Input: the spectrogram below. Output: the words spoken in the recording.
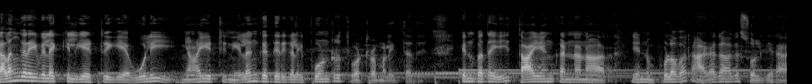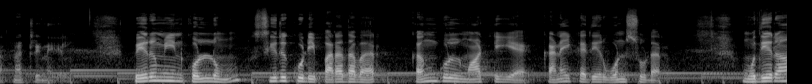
கலங்கரை விளக்கில் ஏற்றிய ஒளி ஞாயிற்றின் இளங்கதிர்களை போன்று தோற்றமளித்தது என்பதை தாயங்கண்ணனார் என்னும் புலவர் அழகாக சொல்கிறார் நற்றினையில். பெருமீன் கொல்லும் சிறுகுடி பரதவர் கங்குல் மாட்டிய கனைக்கதிர் ஒன் சுடர். முதிரா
